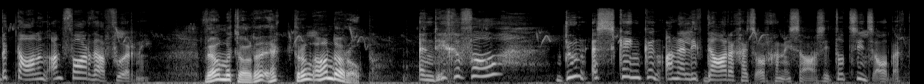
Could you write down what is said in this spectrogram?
betaling aanvaar daarvoor nie. Wel Matilda, ek dring aan daarop. In die geval doen 'n skenking aan 'n liefdadigheidsorganisasie. Totsiens Albert.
